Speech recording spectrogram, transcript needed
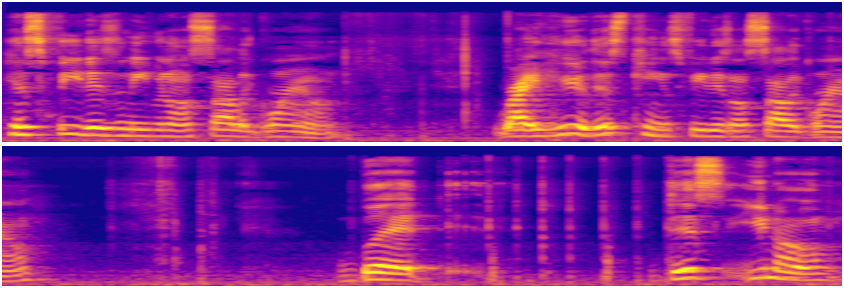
His feet isn't even on solid ground. Right here, this king's feet is on solid ground. But this, you know,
